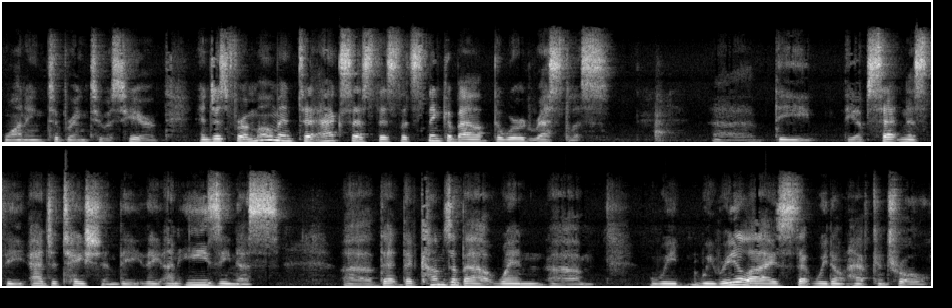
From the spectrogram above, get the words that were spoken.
wanting to bring to us here. And just for a moment to access this, let's think about the word restless. Uh, the the upsetness, the agitation, the, the uneasiness uh, that, that comes about when um, we, we realize that we don't have control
